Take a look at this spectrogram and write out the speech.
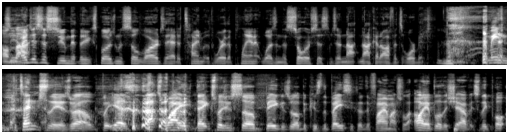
On See, I just assumed that the explosion was so large they had to time it with where the planet was in the solar system to not knock it off its orbit. I mean, potentially as well. But yes, that's why the explosion's so big as well because the basically the fire marshal like, oh yeah, blow the shit out of it. So they put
